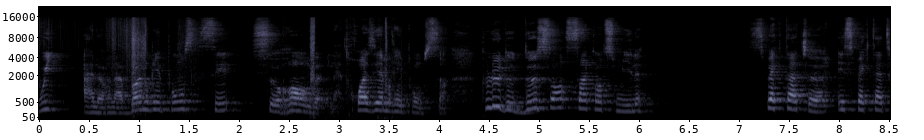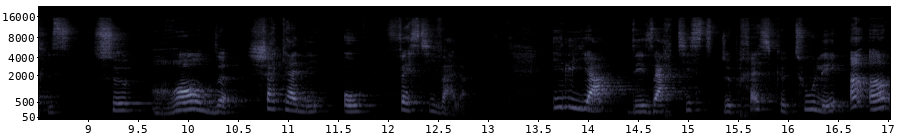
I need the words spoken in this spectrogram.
Oui, alors la bonne réponse, c'est se rendre. La troisième réponse. Plus de 250 000 spectateurs et spectatrices se rendent chaque année au festival. Il y a des artistes de presque tous les 1-1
